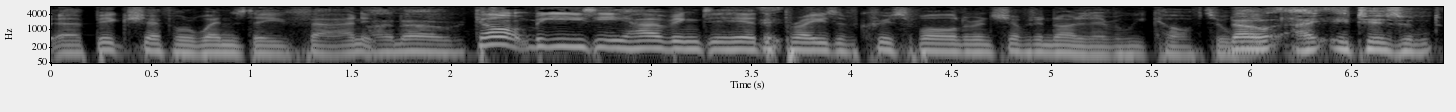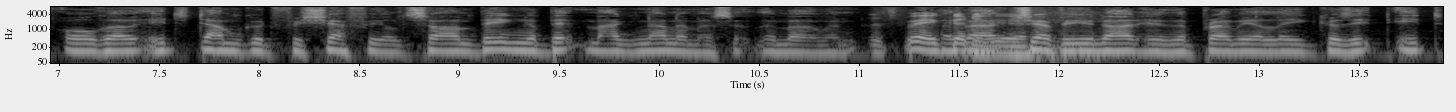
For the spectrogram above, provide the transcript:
a, big Sheffield Wednesday fan. It I know. Can't be easy having to hear the it, praise of Chris Wilder and Sheffield United every week after no, week. No, it isn't. Although it's damn good for Sheffield, so I'm being a bit magnanimous at the moment. That's very good about Sheffield United in the Premier League because it it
